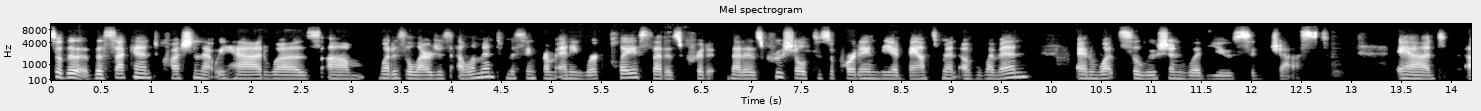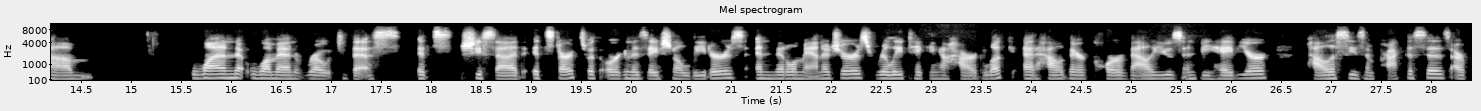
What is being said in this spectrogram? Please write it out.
So the, the second question that we had was, um, what is the largest element missing from any workplace that is criti- that is crucial to supporting the advancement of women, and what solution would you suggest? And um, one woman wrote this. It's she said it starts with organizational leaders and middle managers really taking a hard look at how their core values and behavior policies and practices are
